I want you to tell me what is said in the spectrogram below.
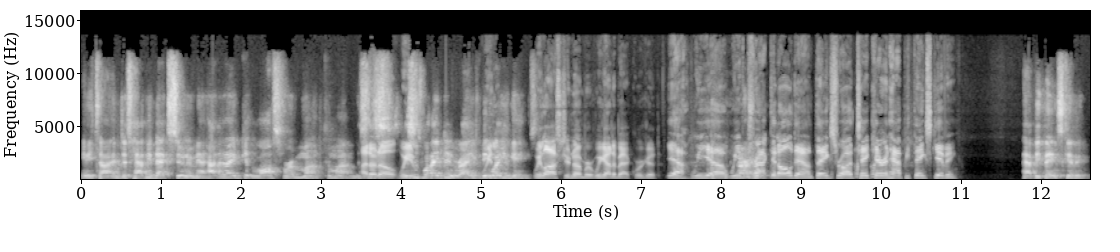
Anytime. Just have me back sooner, man. How did I get lost for a month? Come on. This I don't is- know. We- this is what I do, right? we- BYU games. We lost your number. We got it back. We're good. Yeah, we uh, we All right. tracked it all down. Thanks, Rod. Take care and happy Thanksgiving. Happy Thanksgiving.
